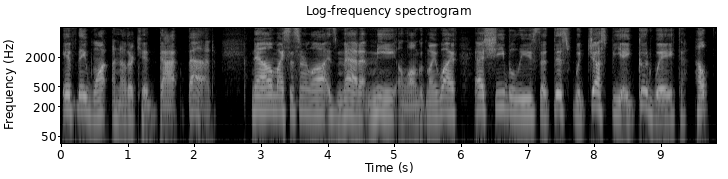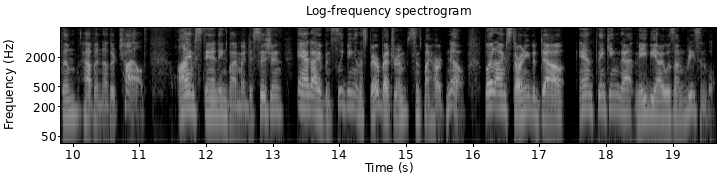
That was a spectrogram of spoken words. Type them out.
if they want another kid that bad. Now, my sister in law is mad at me along with my wife as she believes that this would just be a good way to help them have another child. I'm standing by my decision, and I have been sleeping in the spare bedroom since my hard no, but I'm starting to doubt and thinking that maybe I was unreasonable.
